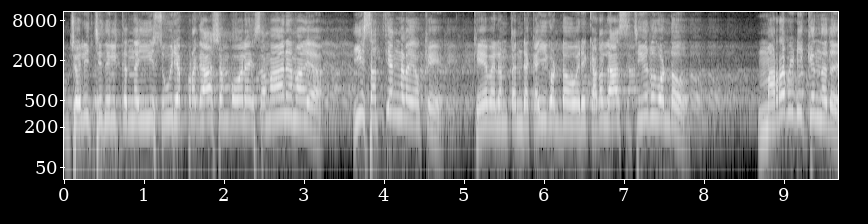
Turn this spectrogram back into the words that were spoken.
ജ്വലിച്ചു നിൽക്കുന്ന ഈ സൂര്യപ്രകാശം പോലെ സമാനമായ ഈ സത്യങ്ങളെയൊക്കെ കേവലം തന്റെ കൈകൊണ്ടോ ഒരു കടലാസ് ചീറുകൊണ്ടോ മറപിടിക്കുന്നത്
